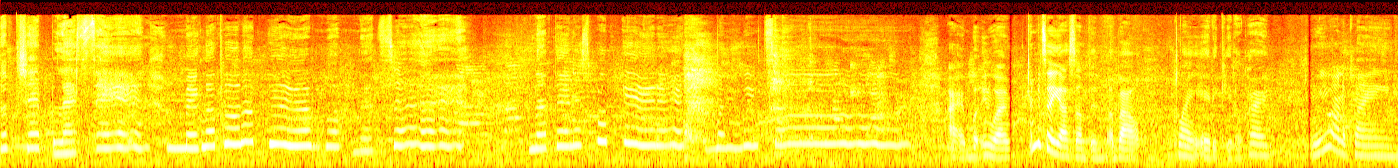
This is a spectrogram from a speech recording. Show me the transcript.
Of jet blessing. Make love to the beautiful blessing. Nothing is forbidden when we talk. Alright, but anyway, let me tell y'all something about plane etiquette, okay? When you're on a plane,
